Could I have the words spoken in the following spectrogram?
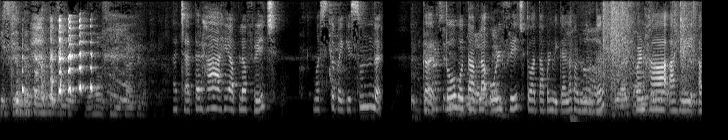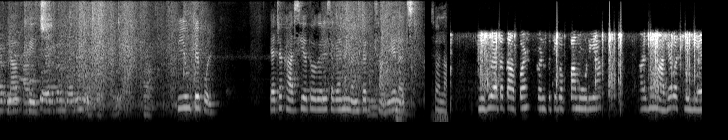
इसके अंदर काय केलं अच्छा तर हा आहे आपला फ्रीज मस्तपैकी सुंदर. तर तो होता आपला ओल्ड फ्रीज तो आता आपण विकायला काढू नंतर. पण हा आहे आपला फ्रीज ब्युटिफुल. याच्या खासियत वगैरे सगळ्यांनी नंतर सांगेनच. चला. निघूयात आता आपण. गणपती बाप्पा मोर्या. आज मी मागे बसलेली आहे.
